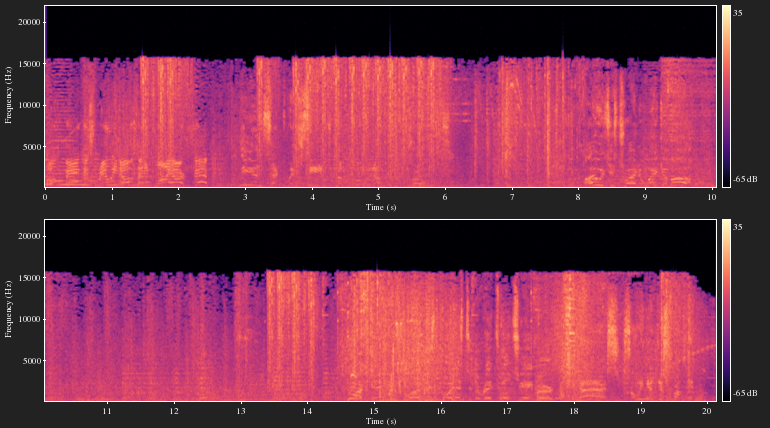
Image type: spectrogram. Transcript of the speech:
Oh man, this really knows how to fly our ship. The insect witch seems comfortable enough controls. I was just trying to wake him up! The ritual chamber! Yes! So we get disrupted!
